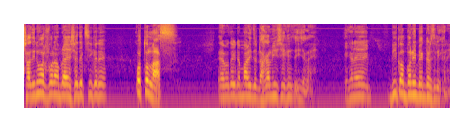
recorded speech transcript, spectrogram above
স্বাধীন হওয়ার পর আমরা এসে দেখছি এখানে কত লাশ। এর মধ্যে এটা মাটিতে ঢাকা নিয়েছে এখানে, এই জায়গায়। এখানে বি কোম্পানি ব্যাংকার ছিল এখানে।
